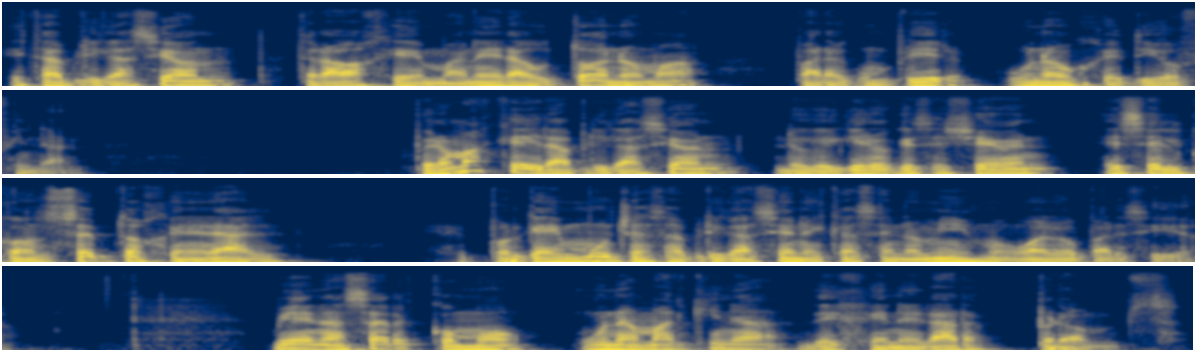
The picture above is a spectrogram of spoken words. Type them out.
esta aplicación trabaje de manera autónoma para cumplir un objetivo final. Pero más que de la aplicación, lo que quiero que se lleven es el concepto general, eh, porque hay muchas aplicaciones que hacen lo mismo o algo parecido. Vienen a ser como una máquina de generar prompts.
